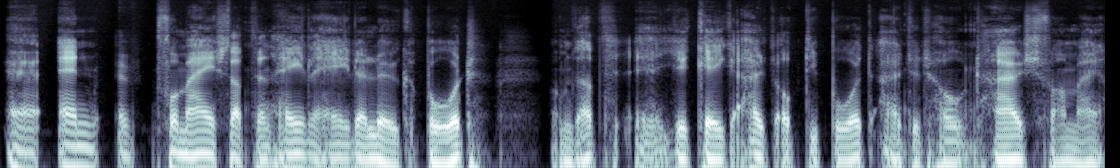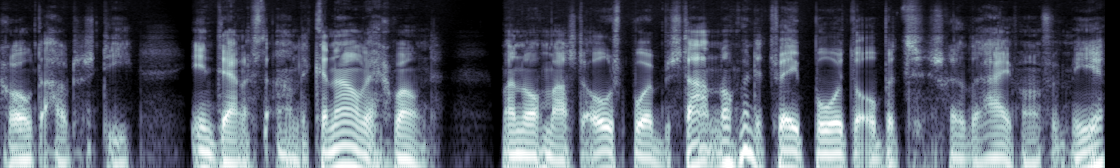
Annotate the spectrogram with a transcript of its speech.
Eh, en eh, voor mij is dat een hele, hele leuke poort. Omdat je keek uit op die poort uit het huis van mijn grootouders die in Delft aan de Kanaalweg woonden. Maar nogmaals, de Oostpoort bestaat nog met de twee poorten op het schilderij van Vermeer.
